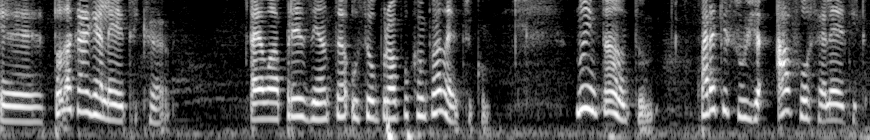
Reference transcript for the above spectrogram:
é, toda carga elétrica ela apresenta o seu próprio campo elétrico. No entanto, para que surja a força elétrica,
